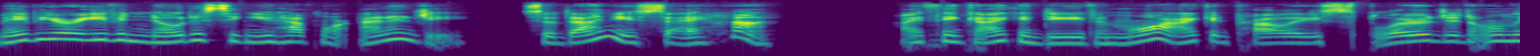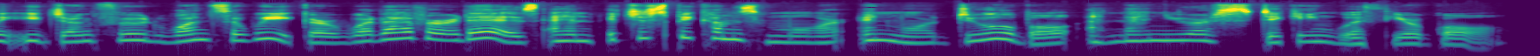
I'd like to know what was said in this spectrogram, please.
Maybe you're even noticing you have more energy. So then you say, huh, I think I can do even more. I could probably splurge and only eat junk food once a week or whatever it is. And it just becomes more and more doable. And then you are sticking with your goal.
